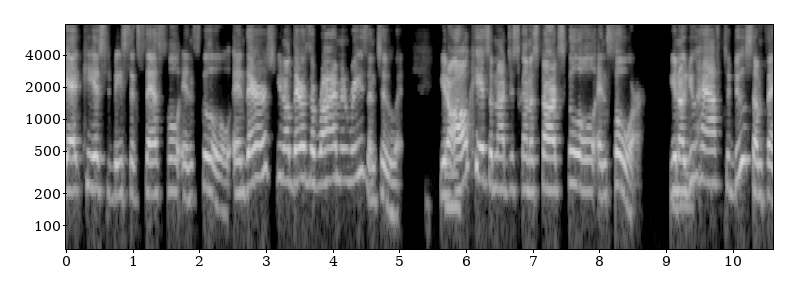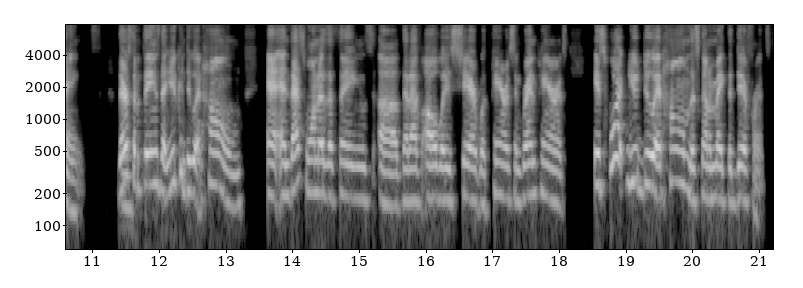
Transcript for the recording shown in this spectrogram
get kids to be successful in school? And there's, you know, there's a rhyme and reason to it. You know, mm-hmm. all kids are not just going to start school and soar. You know, mm-hmm. you have to do some things. There's mm-hmm. some things that you can do at home. And, and that's one of the things uh, that I've always shared with parents and grandparents. It's what you do at home that's going to make the difference.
